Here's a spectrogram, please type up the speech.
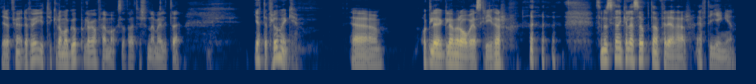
Det är därför, därför jag tycker om att gå upp klockan fem också, för att jag känner mig lite jätteflummig. Eh, och glö, glömmer av vad jag skriver. så nu ska jag tänka läsa upp den för er här efter gingen.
